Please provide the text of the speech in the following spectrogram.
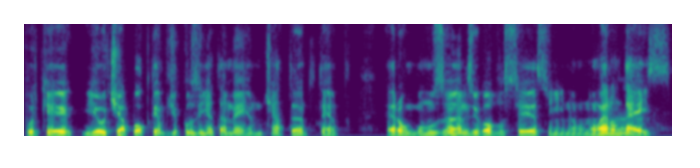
porque. E eu tinha pouco tempo de cozinha também, eu não tinha tanto tempo. Eram alguns anos, igual você, assim, não, não eram uhum. dez.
